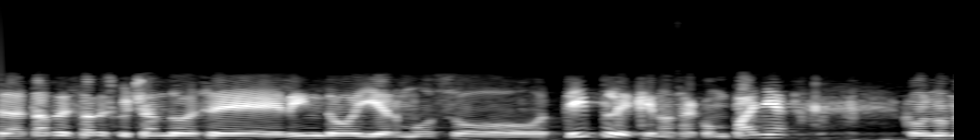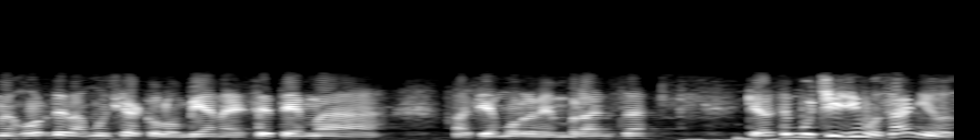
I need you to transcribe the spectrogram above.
De la tarde estar escuchando ese lindo y hermoso tiple que nos acompaña con lo mejor de la música colombiana. Este tema hacíamos remembranza que hace muchísimos años,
